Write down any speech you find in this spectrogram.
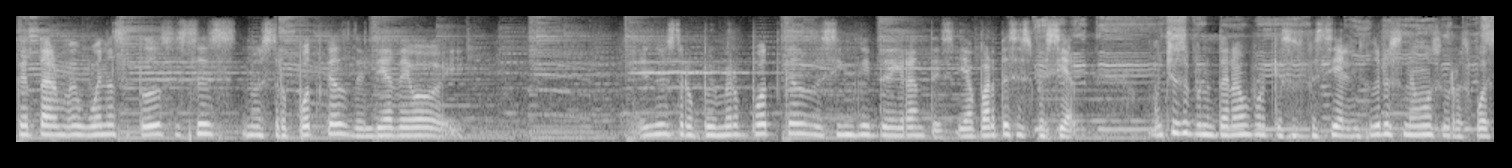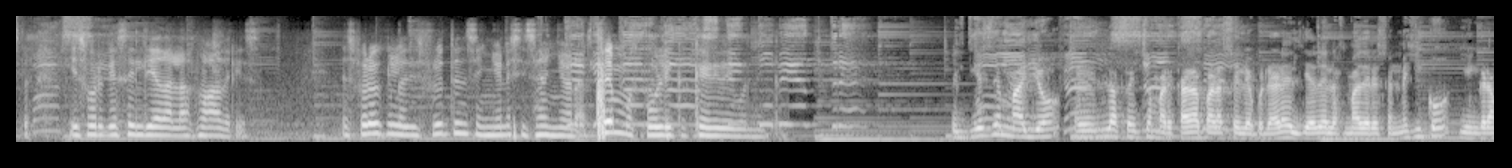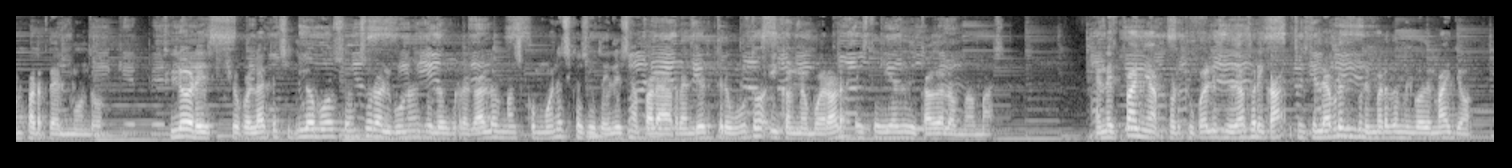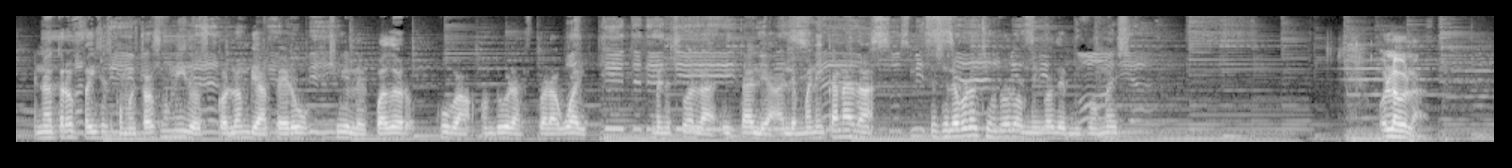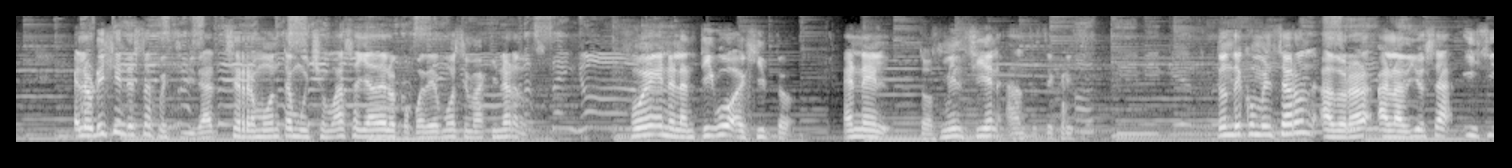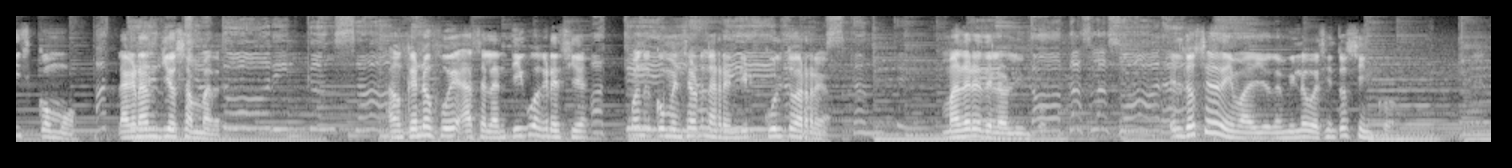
¿qué tal? Muy buenas a todos. Este es nuestro podcast del día de hoy. Es nuestro primer podcast de cinco integrantes y aparte es especial. Muchos se preguntarán por qué es especial. Nosotros tenemos su respuesta y es porque es el Día de las Madres. Espero que lo disfruten, señores y señoras. Seamos público querido y bonito. El 10 de mayo es la fecha marcada para celebrar el Día de las Madres en México y en gran parte del mundo. Flores, chocolates y globos son solo algunos de los regalos más comunes que se utilizan para rendir tributo y conmemorar este día dedicado a las mamás. En España, Portugal y Sudáfrica se celebra el primer domingo de mayo. En otros países como Estados Unidos, Colombia, Perú, Chile, Ecuador, Cuba, Honduras, Paraguay, Venezuela, Italia, Alemania y Canadá se celebra el segundo domingo del mismo mes. Hola, hola. El origen de esta festividad se remonta mucho más allá de lo que podemos imaginarnos. Fue en el antiguo Egipto, en el 2100 a.C., donde comenzaron a adorar a la diosa Isis como la gran diosa madre. Aunque no fue hasta la antigua Grecia cuando comenzaron a rendir culto a Rea, madre del Olimpo. El 12 de mayo de 1905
